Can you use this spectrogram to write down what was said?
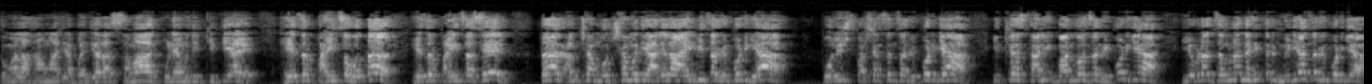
तुम्हाला हा माझ्या बंजारा समाज पुण्यामध्ये किती आहे? हे जर पाहायचं होतं हे जर पाहायचं असेल तर आमच्या मोर्चामध्ये आलेला आयबीचा रिपोर्ट घ्या. पोलीस प्रशासनचा रिपोर्ट घ्या. इथल्या स्थानिक बांधवाचा रिपोर्ट घ्या. एवढा जमलं नाही तर मीडियाचा रिपोर्ट घ्या.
